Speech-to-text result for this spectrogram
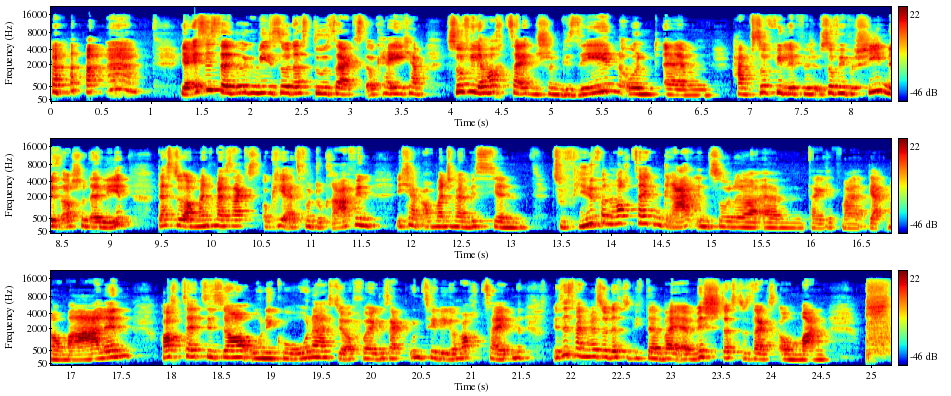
ja, ist es dann irgendwie so, dass du sagst, okay, ich habe so viele Hochzeiten schon gesehen und ähm, habe so viele, so viel Verschiedenes auch schon erlebt, dass du auch manchmal sagst, okay, als Fotografin, ich habe auch manchmal ein bisschen zu viel von Hochzeiten, gerade in so einer, ähm, sag ich jetzt mal, ja, normalen Hochzeitssaison ohne Corona, hast du ja auch vorher gesagt, unzählige Hochzeiten. Ist es manchmal so, dass du dich dabei erwischst, dass du sagst, oh Mann, pff,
